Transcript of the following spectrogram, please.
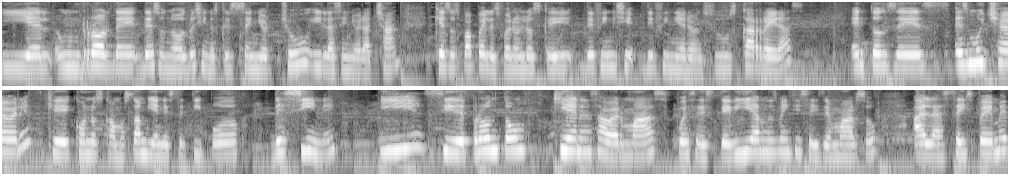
y el, un rol de, de, sus nuevos vecinos que es el señor Chu y la señora Chan, que esos papeles fueron los que definieron sus carreras. Entonces es muy chévere que conozcamos también este tipo de cine y si de pronto quieren saber más, pues este viernes 26 de marzo a las 6 pm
